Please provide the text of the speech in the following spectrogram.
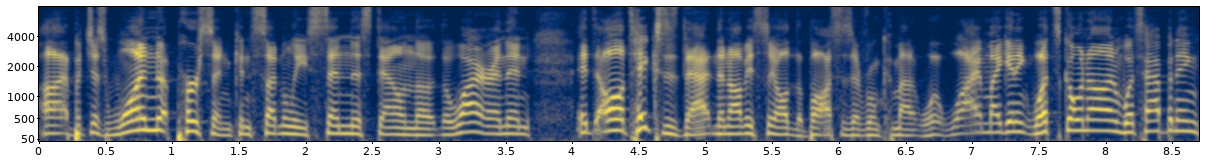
Uh, but just one person can suddenly send this down the, the wire and then it all it takes is that and then obviously all the bosses everyone come out "Wh- why am i getting what's going on what's happening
